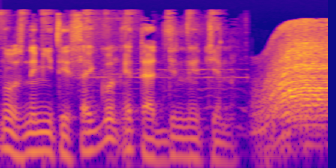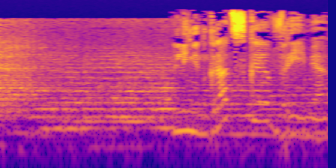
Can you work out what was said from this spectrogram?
Но знаменитый «Сайгон» – это отдельная тема. Ленинградское время.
